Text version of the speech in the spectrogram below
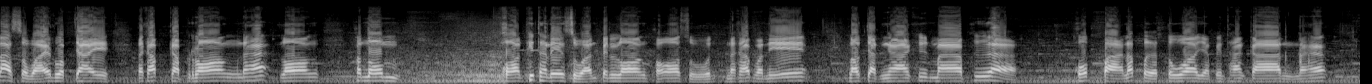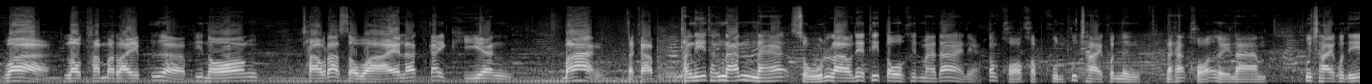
ลาดสวายรวมใจนะครับ กับรองนะฮะรองพนมพรพิทะเลสวนเป็นรองผอศูนย์นะครับ วันนี้เราจัดงานขึ้นมาเพื่อ พบปะและเปิดตัวอย่างเป็นทางการนะฮะว่าเราทำอะไรเพื่อพี่น้องชาวราชสวายและใกล้เคียงบ้างนะครับ ทั้งนี้ทั้งนั้นนะฮะศูนย์เราเนี่ยที่โตขึ้นมาได้เนี่ยต้องขอขอบคุณผู้ชายคนหนึ่งนะฮะขอเอ่ยนาม ผู้ชายคนนี้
